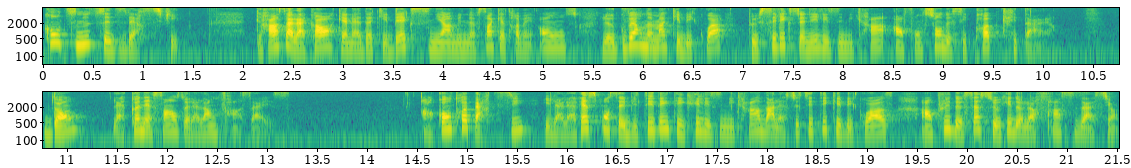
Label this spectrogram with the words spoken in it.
continue de se diversifier. Grâce à l'accord Canada-Québec signé en 1991, le gouvernement québécois peut sélectionner les immigrants en fonction de ses propres critères, dont la connaissance de la langue française. En contrepartie, il a la responsabilité d'intégrer les immigrants dans la société québécoise en plus de s'assurer de leur francisation.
